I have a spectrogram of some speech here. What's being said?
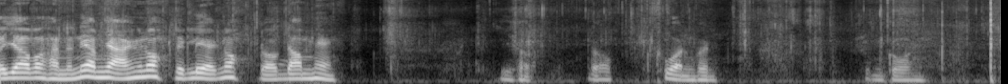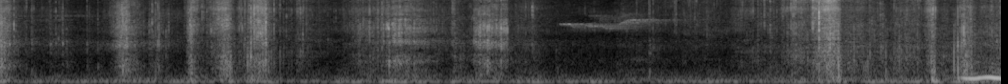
ระยะวังหันน่ะแนมยางอยู่เนาะเล็กๆเนาะดอกดำแห้งนี่ครับ ดอกท่วนเพิ่นเป็นกอนอืม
